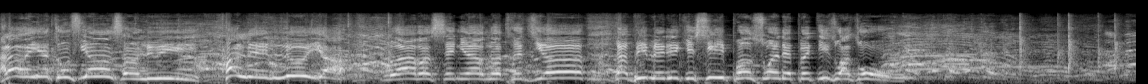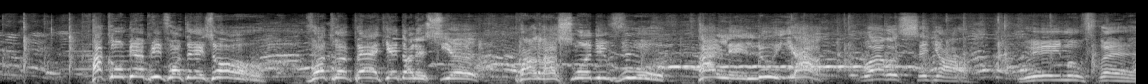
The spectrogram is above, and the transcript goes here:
Alors ayez confiance en lui. Alléluia. Gloire au Seigneur notre Dieu. La Bible dit qu'ici, il prend soin des petits oiseaux. À combien plus forte raison Votre Père qui est dans les cieux prendra soin de vous. Alléluia. Gloire au Seigneur. Oui, mon frère.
